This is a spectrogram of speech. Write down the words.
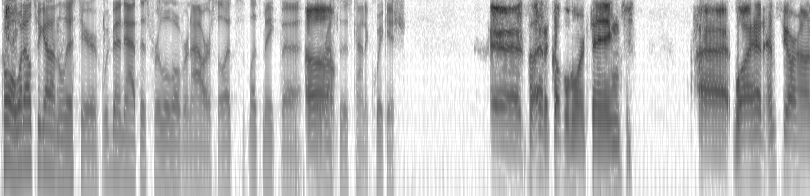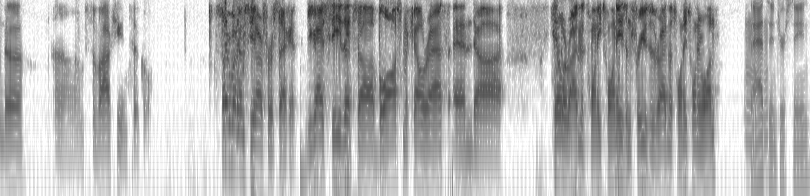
Cole. What else we got on the list here? We've been at this for a little over an hour, so let's let's make the, the Um, rest of this kind of quickish. Uh, so I had a couple more things. Uh, well, I had MCR Honda, um, Savatgy, and Tickle. Let's talk about MCR for a second. You guys see that uh, Blose, McElrath, and uh, Hill are riding the 2020s and Friese is riding the 2021? Mm-hmm. That's interesting.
